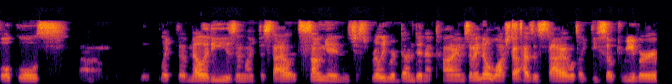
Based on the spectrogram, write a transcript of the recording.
vocals, um, like the melodies and like the style it's sung in, is just really redundant at times. And I know Washed Out has a style with like the soaked reverb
